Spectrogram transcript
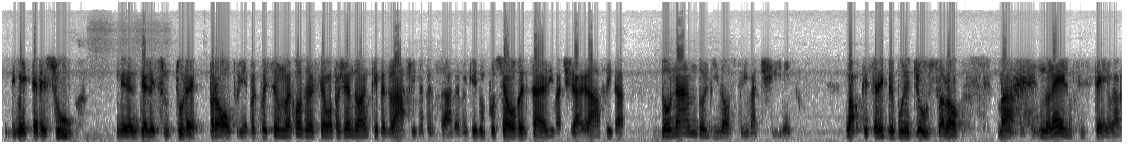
di mettere su eh, delle strutture proprie, ma questa è una cosa che stiamo facendo anche per l'Africa, pensate, perché non possiamo pensare di vaccinare l'Africa donandogli i nostri vaccini. No, che sarebbe pure giusto, no? Ma non è il sistema,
